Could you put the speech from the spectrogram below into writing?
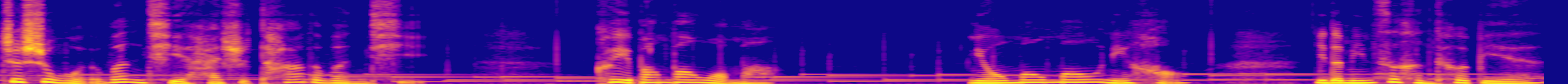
这是我的问题还是他的问题，可以帮帮我吗？牛猫猫你好，你的名字很特别，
